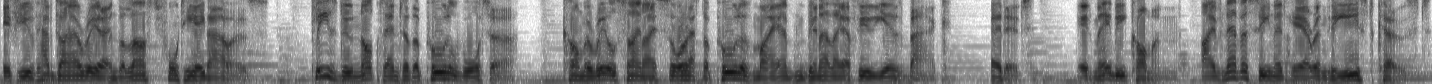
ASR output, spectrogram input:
If you've had diarrhea in the last 48 hours, please do not enter the pool water. Com a real sign I saw at the pool of my in LA a few years back. Edit. It may be common, I've never seen it here in the east coast.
